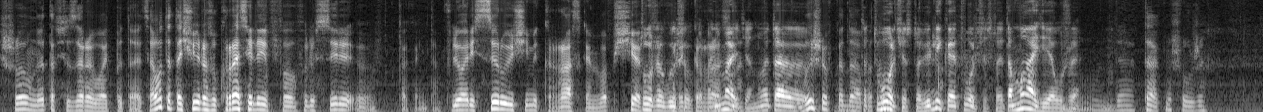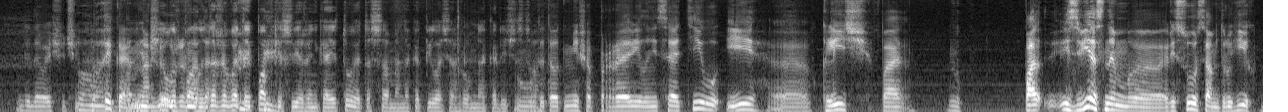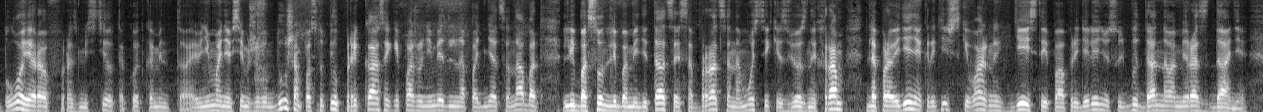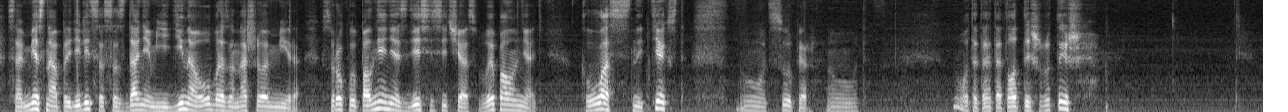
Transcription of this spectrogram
Что он это все зарывать пытается. А вот это еще и разукрасили в флюсире, э, как они там, флюоресцирующими красками. Вообще Тоже вышивка, прекрасно. понимаете? Ну это, вышивка, да. Это потом... творчество, великое творчество. Это магия уже. Да, так, ну что уже. Или давай еще чуть Ой, потыкаем. Блин, Наши уже надо... Даже в этой папке свеженькая, и то это самое накопилось огромное количество. Вот это вот Миша проявил инициативу и э, клич по ну, по известным э, ресурсам других блогеров разместил такой вот комментарий. Внимание всем живым душам, поступил приказ экипажу немедленно подняться на борт, либо сон, либо медитация, и собраться на мостике Звездный храм для проведения критически важных действий по определению судьбы данного мироздания. Совместно определиться с созданием единого образа нашего мира. Срок выполнения здесь и сейчас. Выполнять. Классный текст. Вот, супер. Вот. Вот это этот латыш-рутыш.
